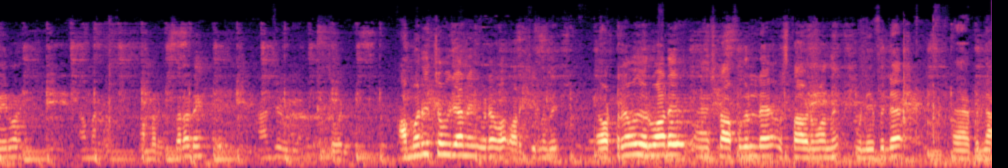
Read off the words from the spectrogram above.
പേര് പറയും? അമർ. അമർ. ചൗരി. അമർ ചൗരിയാണ് ഇവിടെ വർക്ക് ചെയ്യുന്നത്. ഒട്ടനവധി ഒരുപാട് സ്റ്റാഫുകളുടെ സ്ഥാപനമാണ് ഉന്നയിപ്പിന്റെ പിന്നെ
